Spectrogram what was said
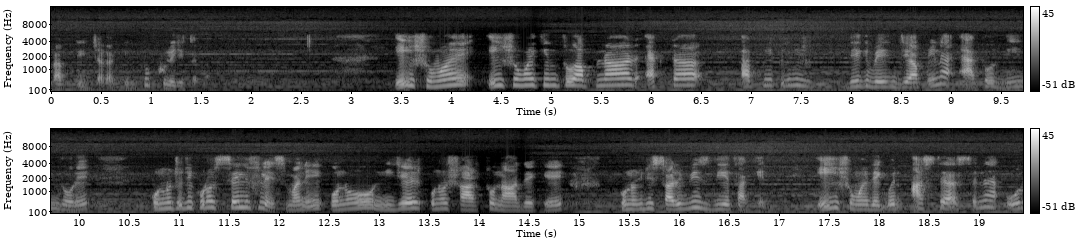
প্রাপ্তির জায়গা কিন্তু খুলে যেতে পারে। এই সময় এই সময় কিন্তু আপনার একটা, আপনি একটা জিনিস দেখবেন যে আপনি না এত দিন ধরে কোনো যদি কোনো সেলফলেস মানে কোনো নিজের কোনো স্বার্থ না দেখে কোনো যদি সার্ভিস দিয়ে থাকেন, এই সময় দেখবেন আস্তে আস্তে না ওর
